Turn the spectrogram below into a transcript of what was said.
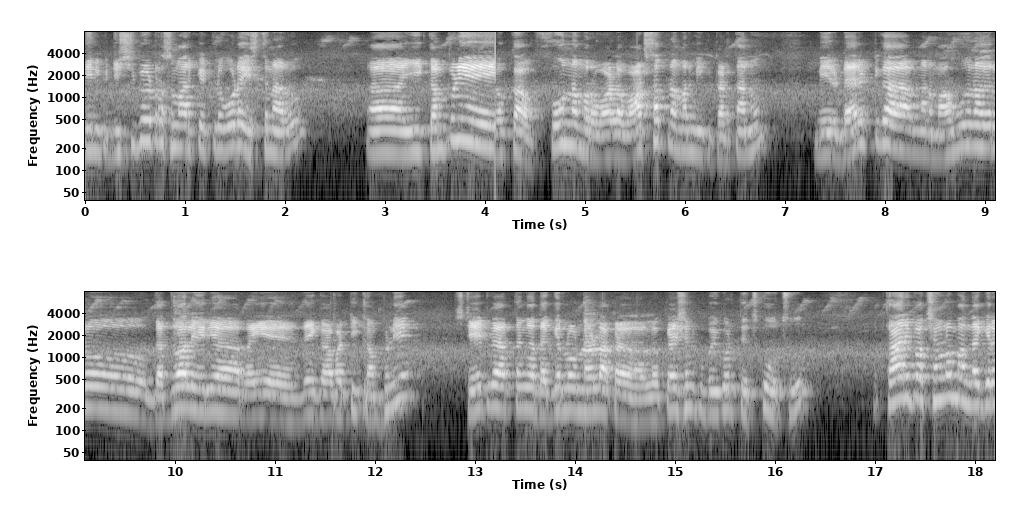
దీనికి డిస్ట్రిబ్యూటర్స్ మార్కెట్లో కూడా ఇస్తున్నారు. ఈ కంపెనీ యొక్క ఫోన్ నెంబర్ వాళ్ళ వాట్సాప్ నెంబర్ మీకు పెడతాను. మీరు డైరెక్ట్గా మన మహబూబ్ నగర్ గద్వాల ఏరియా రై ఇదే కాబట్టి కంపెనీ స్టేట్ వ్యాప్తంగా దగ్గరలో ఉన్న వాళ్ళు అక్కడ లొకేషన్కి పోయి కూడా తెచ్చుకోవచ్చు. కాని పక్షంలో మన దగ్గర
